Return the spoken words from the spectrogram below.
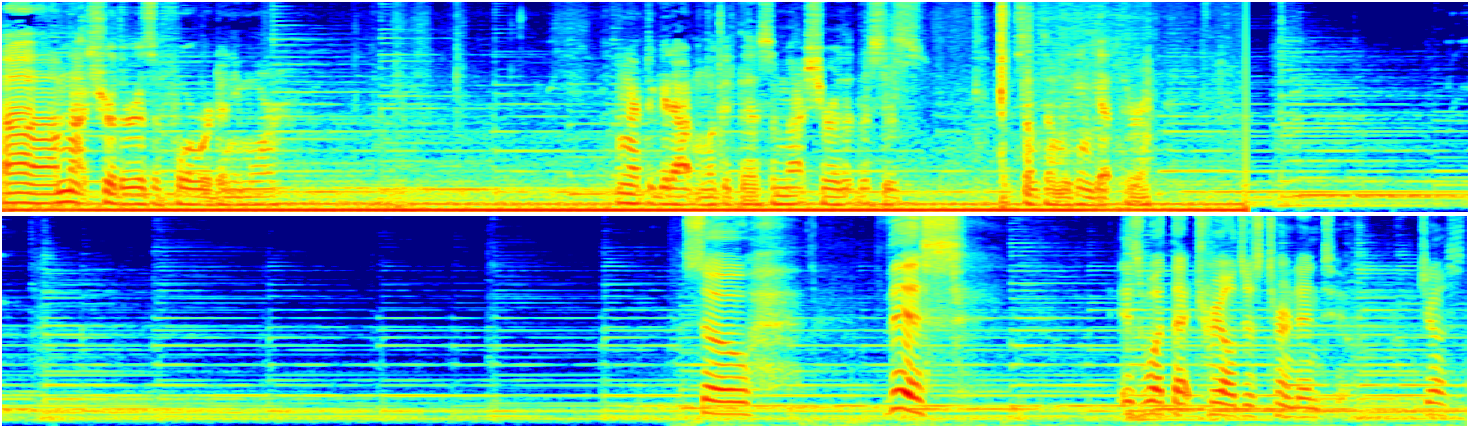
Uh, I'm not sure there is a forward anymore. I'm gonna have to get out and look at this. I'm not sure that this is something we can get through. So, this is what that trail just turned into. Just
